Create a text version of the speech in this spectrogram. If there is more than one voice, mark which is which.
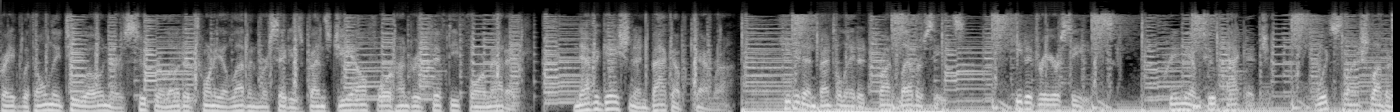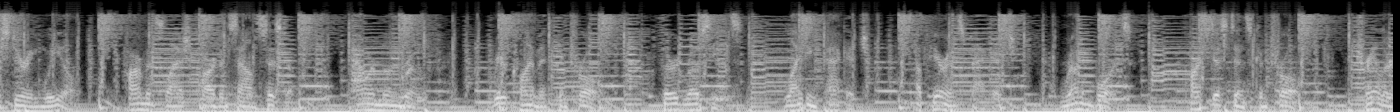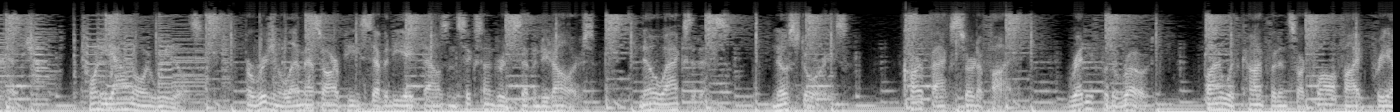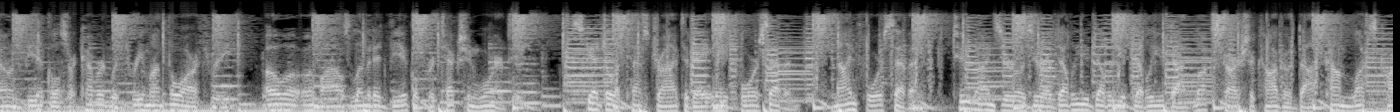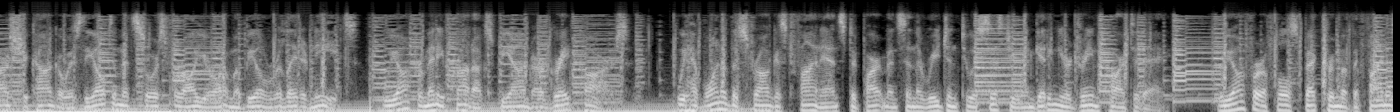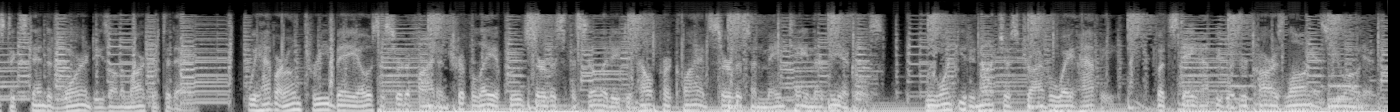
Speaker 1: trade with only two owners Superloaded 2011 Mercedes-Benz GL 450 4MATIC. Navigation and backup camera. Heated and ventilated front leather seats. Heated rear seats. Premium 2 package. Wood slash leather steering wheel. Harman slash Kardon sound system. Power moon roof. Rear climate control. Third row seats. Lighting package. Appearance package. Running boards. Park distance control. Trailer hitch. 20 alloy wheels. Original MSRP $78,670. No accidents. No stories. Carfax certified. Ready for the road. Buy with confidence our qualified pre-owned vehicles are covered with 3-month or 3, 000 miles limited vehicle protection warranty. Schedule a test drive today 847-947-2900 www.luxcarschicago.com Lux Cars Chicago is the ultimate source for all your automobile related needs. We offer many products beyond our great cars. We have one of the strongest finance departments in the region to assist you in getting your dream car today. We offer a full spectrum of the finest extended warranties on the market today. We have our own 3-bay OSA certified and AAA approved service facility to help our clients service and maintain their vehicles. We want you to not just drive away happy, but stay happy with your car as long as you own it.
